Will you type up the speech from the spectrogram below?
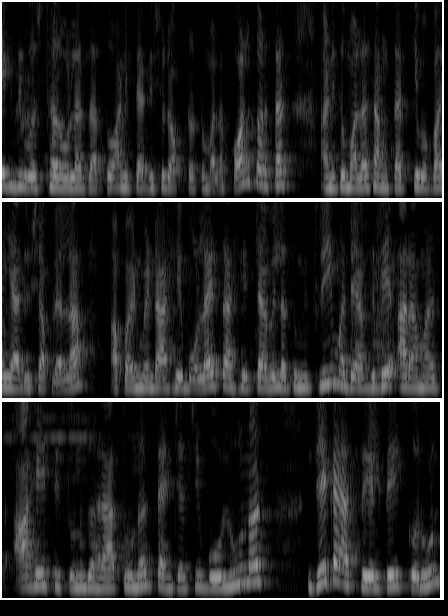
एक दिवस ठरवला जातो आणि त्या दिवशी डॉक्टर तुम्हाला कॉल करतात आणि तुम्हाला सांगतात की बाबा ह्या दिवशी आपल्याला अपॉइंटमेंट आहे बोलायचं आहे. त्यावेळेला तुम्ही फ्रीमध्ये अगदी आरामात आहे तिथून घरातूनच त्यांच्याशी बोलूनच जे काय असेल ते करून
